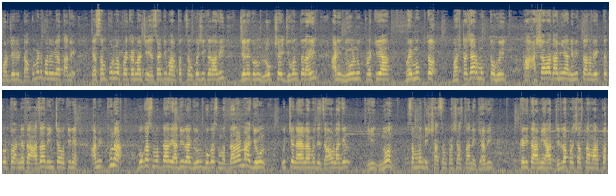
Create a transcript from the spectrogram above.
फॉर्जरी डॉक्युमेंट बनवण्यात आले. या संपूर्ण प्रकरणाची एस आय टी मार्फत चौकशी करावी जेणेकरून लोकशाही जिवंत राहील आणि निवडणूक प्रक्रिया भयमुक्त भ्रष्टाचारमुक्त होईल. हा आशावाद आम्ही या निमित्तानं व्यक्त करतो. अन्यथा आझाद हिंच्या वतीने आम्ही पुन्हा बोगस मतदार यादीला घेऊन बोगस मतदारांना घेऊन उच्च न्यायालयामध्ये जावं लागेल. ही नोंद. संबंधित शासन प्रशासनाने घ्यावी. करिता आम्ही आज जिल्हा प्रशासनामार्फत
